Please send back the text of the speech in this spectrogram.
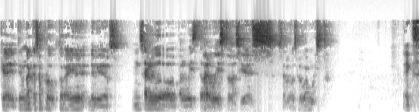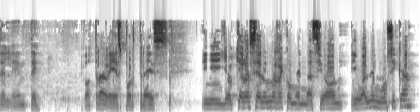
que tiene una casa productora ahí de, de videos. Un saludo para el Wisto. Para Wisto, así es. Saludos al buen Wisto. Excelente. Otra vez por tres. Y yo quiero hacer una recomendación igual de música,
